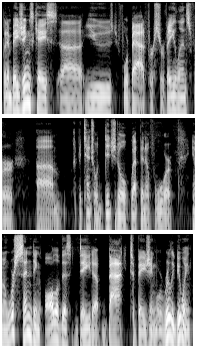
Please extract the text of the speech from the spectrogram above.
but in Beijing's case, uh, used for bad, for surveillance, for um, a potential digital weapon of war. And when we're sending all of this data back to Beijing, what we're really doing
